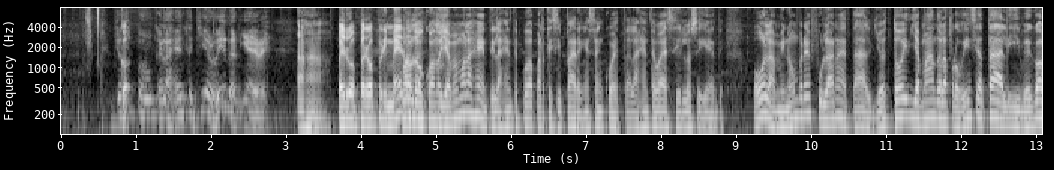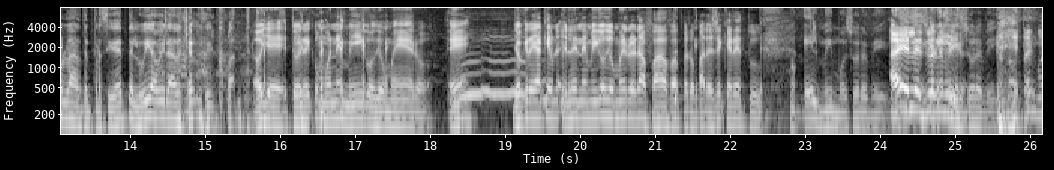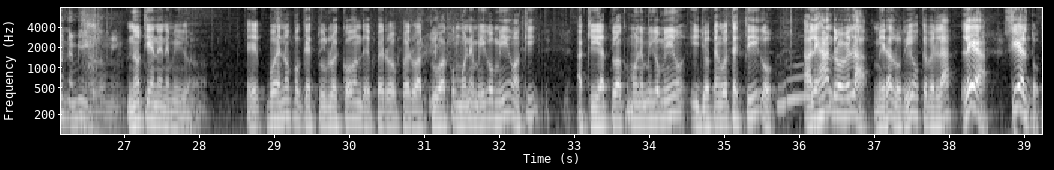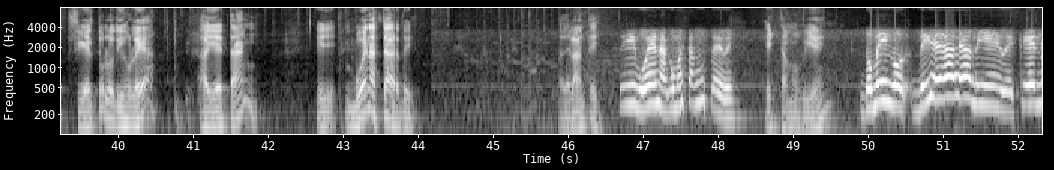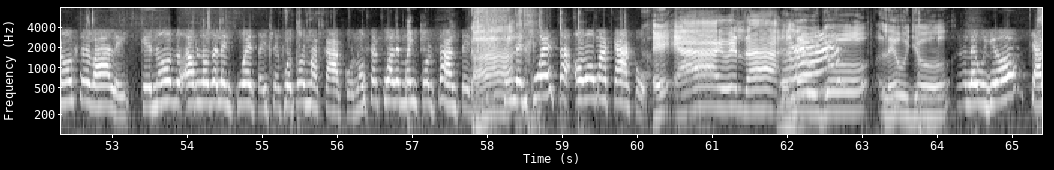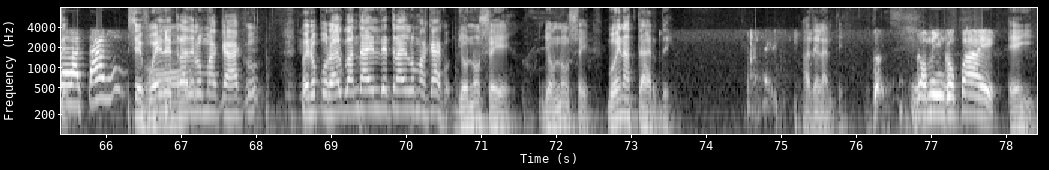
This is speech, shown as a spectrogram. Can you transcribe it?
Yo supongo que la gente quiere oír de nieve. Ajá, pero, pero primero, Cuando, cuando llamemos a la gente y la gente pueda participar en esa encuesta, la gente va a decir lo siguiente. Hola, mi nombre es fulana de tal. Yo estoy llamando a la provincia tal y vengo a hablar del presidente Luis Abinader. de cuánto". oye, tú eres como enemigo de Homero, ¿eh? Yo creía que el enemigo de Homero era Fafa, pero parece que eres tú. No, él mismo es su enemigo. Ah, él es su Él enemigo. es su enemigo. No tengo enemigo, Domingo. No tiene enemigo. Eh, bueno, porque tú lo escondes, pero, pero actúa como enemigo mío aquí. Aquí actúa como enemigo mío y yo tengo testigos. Alejandro, ¿verdad? Mira, lo dijo que verdad. Lea, cierto. Cierto, lo dijo Lea. Ahí están. Y, buenas tardes. Adelante. Sí, buena, ¿cómo están ustedes? ¿Estamos bien? Domingo, dígale a Nieve que no se vale, que no habló de la encuesta y se fue por macaco. No sé cuál es más importante, Ah. si la encuesta o los macacos. Eh, ah, es verdad. Le huyó, le huyó. Le huyó, charlatán. Se fue No. detrás de los macacos. Pero por algo anda él detrás de los macacos. Yo no sé. Yo no sé. Buenas tardes. Adelante. Domingo Paez. Ey.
